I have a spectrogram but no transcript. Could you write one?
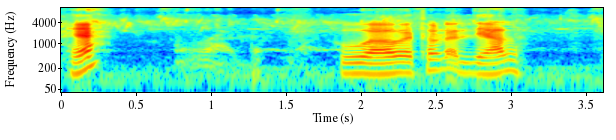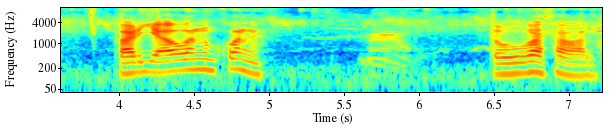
હે હું આવે થોડા દે હાલ પાડી આવવાનું કોને તો ઊભા થાવ હાલો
